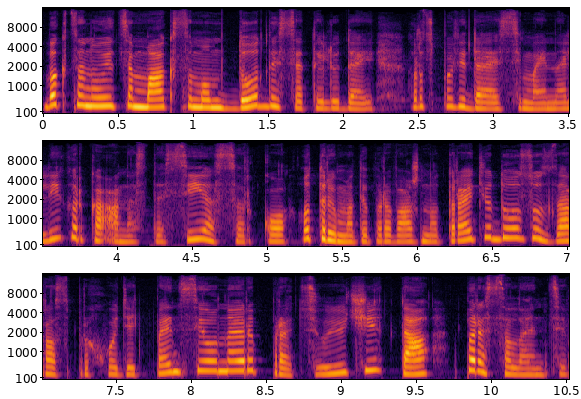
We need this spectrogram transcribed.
вакцинується максимум до 10 людей, розповідає сімейна лікарка Анастасія Сирко. Отримати переважно третю дозу зараз приходять пенсіонери, працюючі та переселенці.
